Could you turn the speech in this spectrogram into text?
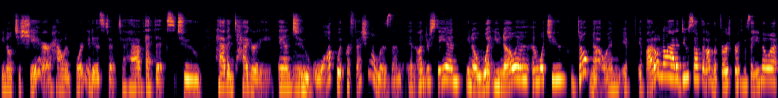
you know, to share how important it is to, to have ethics, to have integrity, and to mm. walk with professionalism and understand, you know, what you know and, and, what you don't know. And if if I don't know how to do something, I'm the first person to say, you know what,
